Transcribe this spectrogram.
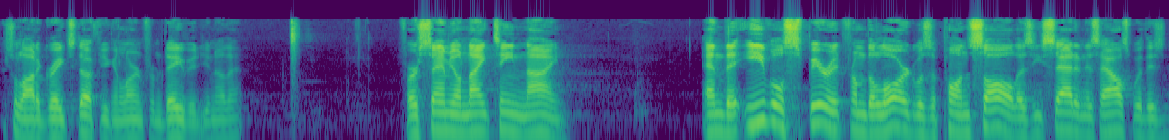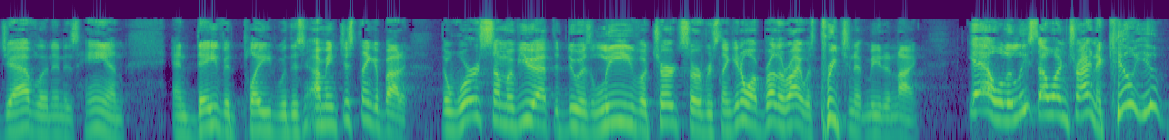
There's a lot of great stuff you can learn from David. You know that? 1 Samuel 19, 9. And the evil spirit from the Lord was upon Saul as he sat in his house with his javelin in his hand and David played with his, I mean, just think about it. The worst some of you have to do is leave a church service thinking, you know what, Brother Wright was preaching at me tonight. Yeah, well, at least I wasn't trying to kill you.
